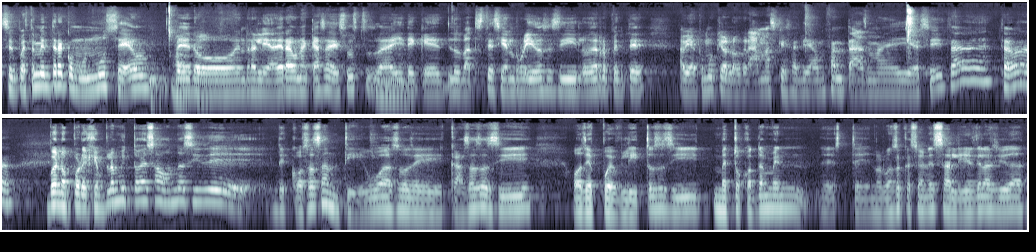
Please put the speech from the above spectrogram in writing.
supuestamente era como un museo, pero en realidad era una casa de sustos, ¿verdad? Y de que los vatos te hacían ruidos así, y luego de repente había como que hologramas que salía un fantasma y así, estaba, estaba bueno, por ejemplo, a mí toda esa onda así de, de cosas antiguas o de casas así o de pueblitos así, me tocó también este, en algunas ocasiones salir de la ciudad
